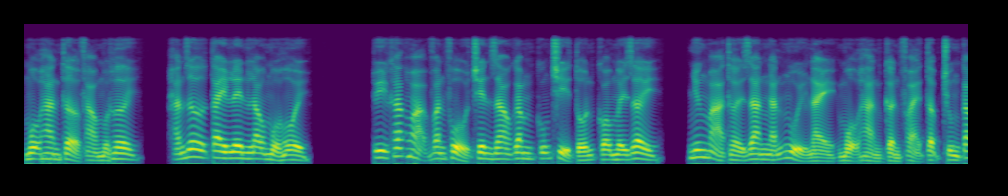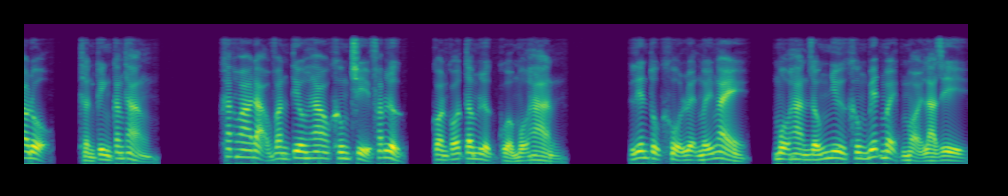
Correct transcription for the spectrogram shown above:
Mộ hàn thở phào một hơi, hắn giơ tay lên lau mồ hôi. Tuy khắc họa văn phổ trên dao găm cũng chỉ tốn có mấy giây, nhưng mà thời gian ngắn ngủi này mộ hàn cần phải tập trung cao độ, thần kinh căng thẳng. Khắc hoa đạo văn tiêu hao không chỉ pháp lực, còn có tâm lực của mộ hàn. Liên tục khổ luyện mấy ngày, mộ hàn giống như không biết mệt mỏi là gì,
